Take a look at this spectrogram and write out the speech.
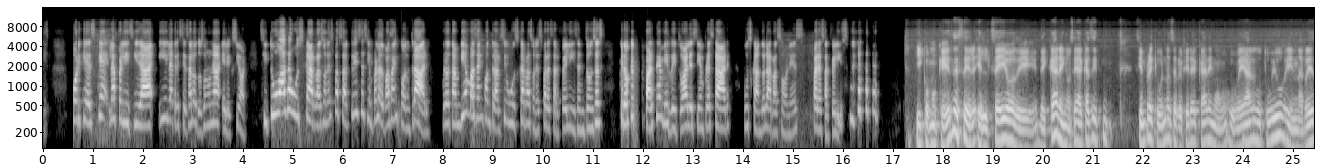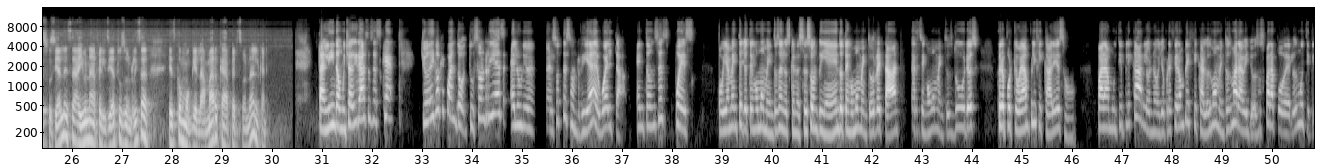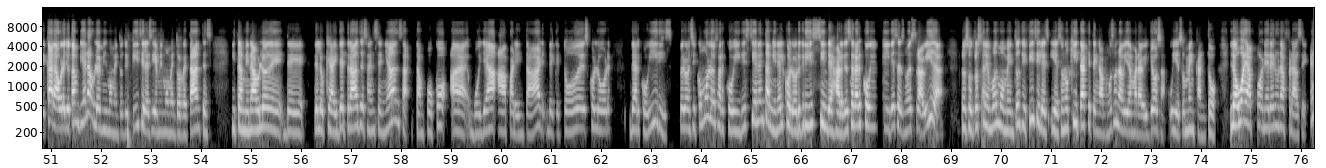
porque es que la felicidad y la tristeza, los dos son una elección. Si tú vas a buscar razones para estar triste, siempre las vas a encontrar, pero también vas a encontrar si buscas razones para estar feliz. Entonces, creo que parte de mi ritual es siempre estar buscando las razones para estar feliz. Y como que ese es el, sello de, Karen, o sea, casi siempre que uno se refiere a Karen o, ve algo tuyo en las redes sociales, hay una felicidad, tu sonrisa es como que la marca personal, Karen. Tan lindo, muchas gracias. Es que yo digo que cuando tú sonríes, el universo te sonríe de vuelta. Entonces, pues Obviamente yo tengo momentos en los que no estoy sonriendo, tengo momentos retantes, tengo momentos duros, pero ¿por qué voy a amplificar eso? Para multiplicarlo, no, yo prefiero amplificar los momentos maravillosos para poderlos multiplicar. Ahora, yo también hablo de mis momentos difíciles y de mis momentos retantes, y también hablo de, de, lo que hay detrás de esa enseñanza. Tampoco ah, voy a, a aparentar de que todo es color de arcoíris, pero así como los arcoíris tienen también el color gris, sin dejar de ser arcoíris, es nuestra vida. Nosotros tenemos momentos difíciles y eso no quita que tengamos una vida maravillosa. Uy, eso me encantó. Lo voy a poner en una frase.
